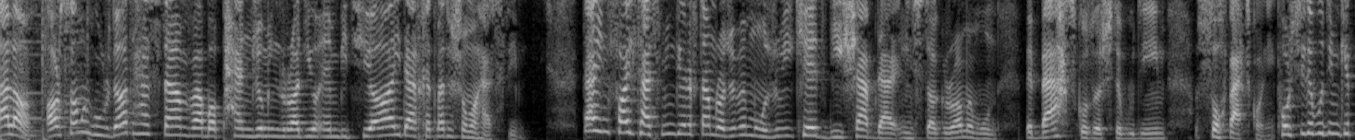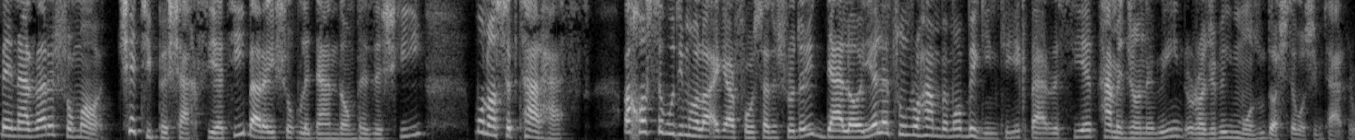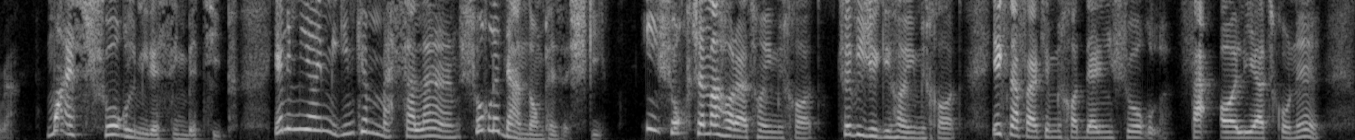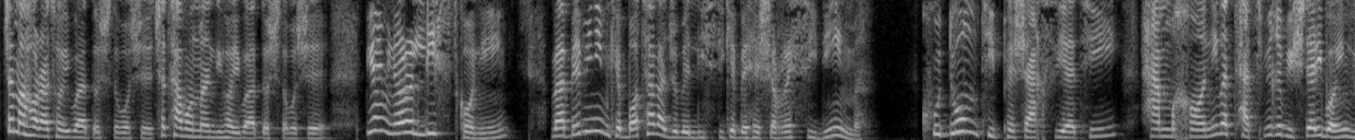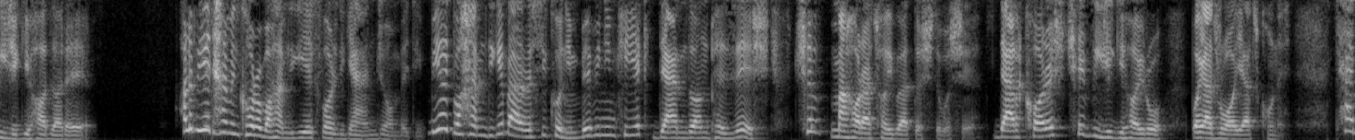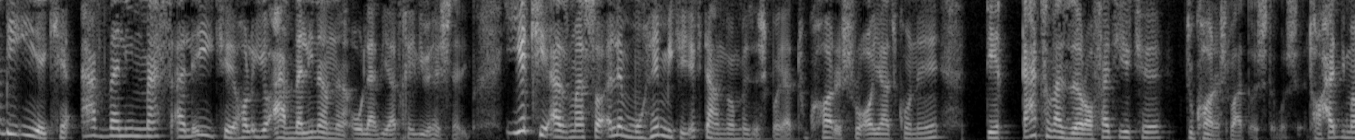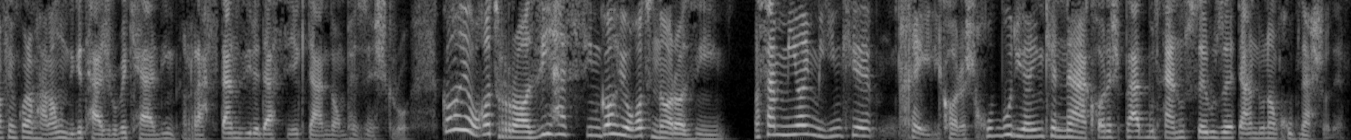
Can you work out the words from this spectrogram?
سلام. آرسام هورداد هستم و با پنجمین رادیو MBTI در خدمت شما هستیم. در این فایل تصمیم گرفتم راجع به موضوعی که دیشب در اینستاگراممون به بحث گذاشته بودیم صحبت کنیم. پرسیده بودیم که به نظر شما چه تیپ شخصیتی برای شغل دندان پزشکی مناسب تر هست؟ و خواسته بودیم حالا اگر فرصتش رو دارید دلایلتون رو هم به ما بگین که یک بررسی همه جانبه این راجع به این موضوع داشته باشیم تقریبا. ما از شغل می‌رسیم به تیپ. یعنی میایم میگیم که مثلا شغل دندان پزشکی. این شغل چه مهارت هایی می‌خواد؟ چه ویژگی هایی می‌خواد؟ یک نفر که می‌خواد در این شغل فعالیت کنه چه مهارت هایی باید داشته باشه؟ چه توانمندی هایی باید داشته باشه؟ بیایم اینا رو لیست کنیم و ببینیم که با توجه به لیستی که بهش رسیدیم کدوم تیپ شخصیتی همخانی و تطبیق بیشتری با این ویژگی ها داره. حالا بیاید همین کار رو با همدیگه یک بار دیگه انجام بدیم. بیاید با همدیگه بررسی کنیم ببینیم که یک دندان پزشک چه مهارت هایی باید داشته باشه؟ در کارش چه ویژگی هایی رو باید رعایت کنه؟ طبیعیه که اولین مسئله ای که حالا یا اولین هم نه اولویت خیلی بهش ندیم. یکی از مسائل مهمی که یک دندان پزشک باید تو کارش رعایت کنه دقت و ظرافتیه که تو کارش باید داشته باشه. تا حدی من فکر کنم هممون دیگه تجربه کردیم رفتن زیر دست یک دندان پزشک رو. گاهی اوقات راضی هستیم گاهی اوقات ناراضیم. مثلا میایم میگیم که خیلی کارش خوب بود یا اینکه نه کارش بد بود هنوز سه روز دندونم خوب نشده.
